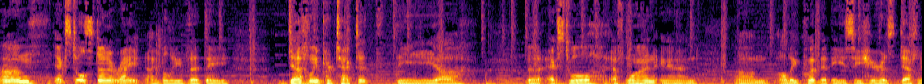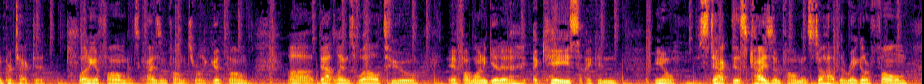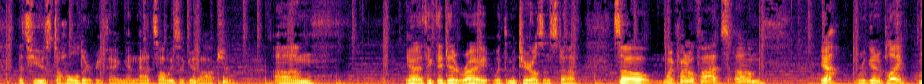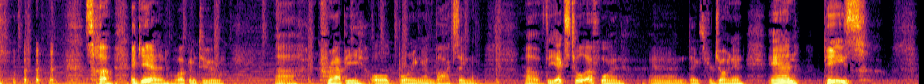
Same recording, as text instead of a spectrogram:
Um, Xtool's done it right. I believe that they definitely protected the uh, the Xtool F1 and Um, all the equipment that you see here is definitely protected. Plenty of foam. It's Kaizen foam. It's really good foam. Uh, that lends well to if I want to get a, a case, I can, you know, stack this Kaizen foam and still have the regular foam that's used to hold everything. And that's always a good option. Um, yeah, I think they did it right with the materials and stuff. So my final thoughts, um, yeah, we're gonna play. so again, welcome to uh, crappy old boring unboxing of the Xtool F1 and thanks for joining and peace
